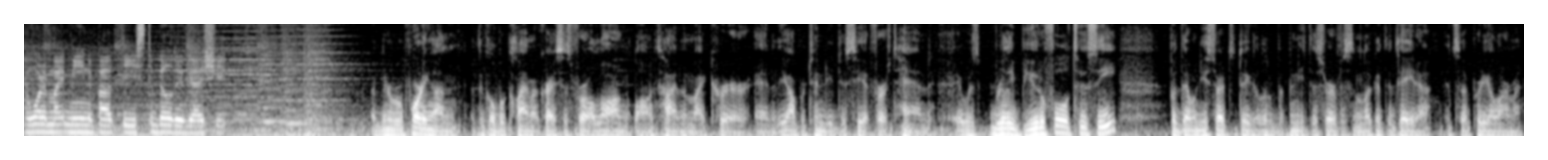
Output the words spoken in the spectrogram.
and what it might mean about the stability of the ice sheet. I've been reporting on the global climate crisis for a long, long time in my career, and the opportunity to see it firsthand, it was really beautiful to see, but then when you start to dig a little bit beneath the surface and look at the data, it's uh, pretty alarming.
